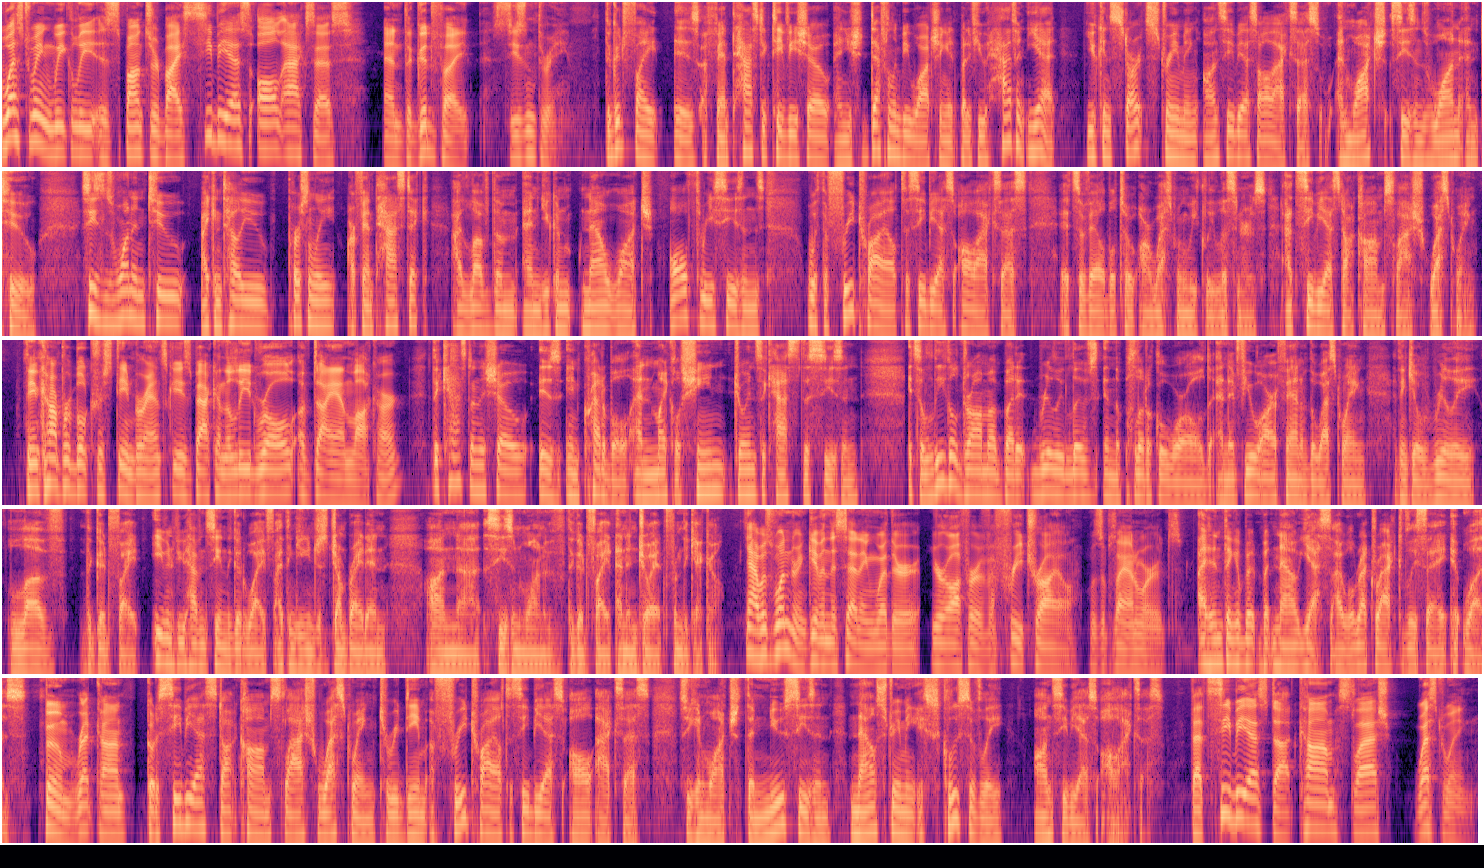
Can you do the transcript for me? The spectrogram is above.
The West Wing Weekly is sponsored by CBS All Access and The Good Fight, Season 3. The Good Fight is a fantastic TV show, and you should definitely be watching it. But if you haven't yet, you can start streaming on CBS All Access and watch seasons one and two. Seasons one and two, I can tell you personally, are fantastic. I love them, and you can now watch all three seasons with a free trial to CBS All Access. It's available to our West Wing Weekly listeners at cbs.com slash westwing. The incomparable Christine Baranski is back in the lead role of Diane Lockhart. The cast on the show is incredible, and Michael Sheen joins the cast this season. It's a legal drama, but it really lives in the political world. And if you are a fan of The West Wing, I think you'll really love The Good Fight. Even if you haven't seen The Good Wife, I think you can just jump right in on uh, season one of The Good Fight and enjoy it from the get go. Yeah, I was wondering, given the setting, whether your offer of a free trial was a play on words. I didn't think of it, but now, yes, I will retroactively say it was. Boom, retcon. Go to cbs.com slash westwing to redeem a free trial to CBS All Access so you can watch the new season now streaming exclusively on CBS All Access. That's cbs.com slash westwing.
